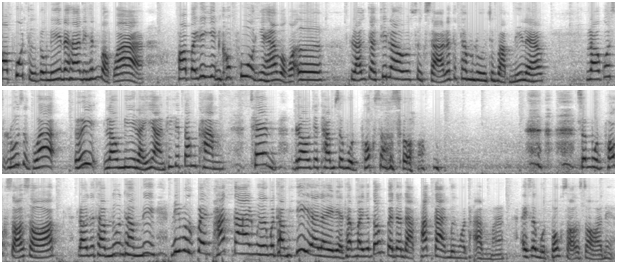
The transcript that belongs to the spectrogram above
อพูดถึงตรงนี้นะคะดิฉันบอกว่า พอไปได้ยินเขาพูดไงฮะบอกว่าเออ หลังจากที่เราศึกษารัฐธรรมนูญฉบับนี้แล้ว เราก็รู้สึกว่า เอ้ย เรามีหลายอย่างที่จะต้องทำเช่น เราจะทำสมุดพกสอสอสมุดพกสอสอเราจะทำนู่นทำนี่ นี่มึงเป็นพักการเมืองมาทำเฮียอะไรเนี่ยทำไมจะต้องเป็นระดับพักการเมืองมาทำอะไอ้สมุดพกสอสอเนี่ย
